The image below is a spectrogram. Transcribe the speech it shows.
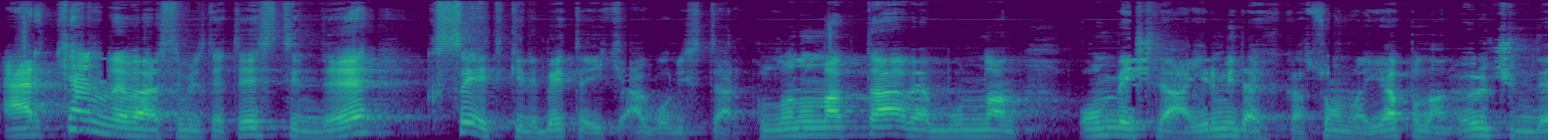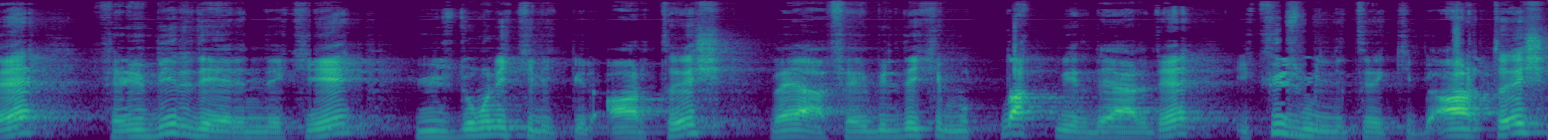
Erken reversibilite testinde kısa etkili beta 2 agonistler kullanılmakta ve bundan 15 ila 20 dakika sonra yapılan ölçümde F1 değerindeki %12'lik bir artış veya F1'deki mutlak bir değerde 200 mililitrelik bir artış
